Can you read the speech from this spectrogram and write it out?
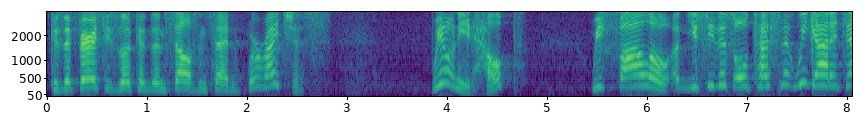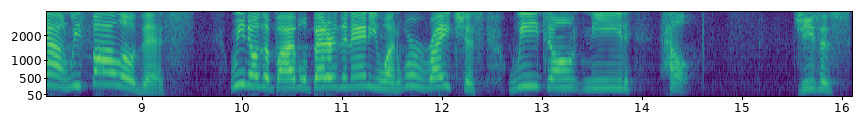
Because the Pharisees looked at themselves and said, We're righteous. We don't need help. We follow. Uh, you see this Old Testament? We got it down. We follow this. We know the Bible better than anyone. We're righteous. We don't need help. Jesus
